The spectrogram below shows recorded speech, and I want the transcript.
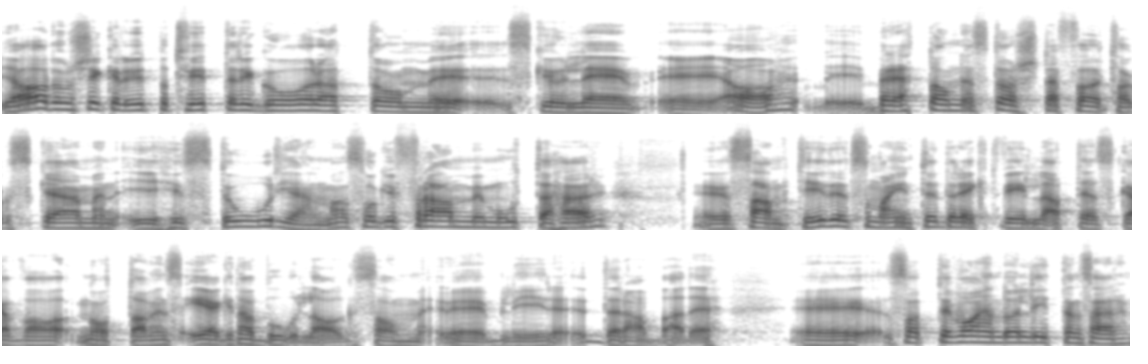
Ja, de skickade ut på Twitter igår att de eh, skulle eh, ja, berätta om den största företagsscammen i historien. Man såg ju fram emot det här eh, samtidigt som man inte direkt vill att det ska vara något av ens egna bolag som eh, blir drabbade. Eh, Så att det var ändå en liten så här,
